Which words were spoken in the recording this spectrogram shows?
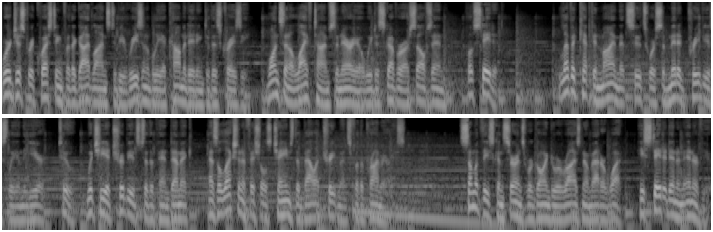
We're just requesting for the guidelines to be reasonably accommodating to this crazy, once in a lifetime scenario we discover ourselves in, Ho stated. Levitt kept in mind that suits were submitted previously in the year, too, which he attributes to the pandemic, as election officials changed the ballot treatments for the primaries. Some of these concerns were going to arise no matter what, he stated in an interview.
